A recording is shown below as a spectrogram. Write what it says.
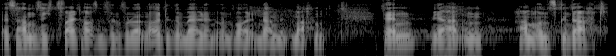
Es haben sich 2500 Leute gemeldet und wollten da mitmachen. Denn wir hatten, haben uns gedacht,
